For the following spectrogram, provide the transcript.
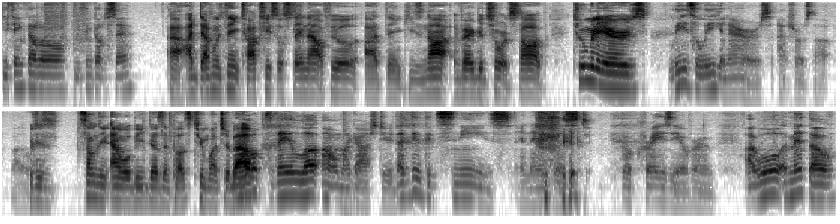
Do you think that'll? Do you think that'll stay? Uh, I definitely think Tatis will stay in the outfield. I think he's not a very good shortstop. Too many errors, Leads the league in errors at shortstop, by the way. which is something MLB doesn't post too much about. Nope, they love. Oh my gosh, dude, that dude could sneeze and they just go crazy over him. I will admit though,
